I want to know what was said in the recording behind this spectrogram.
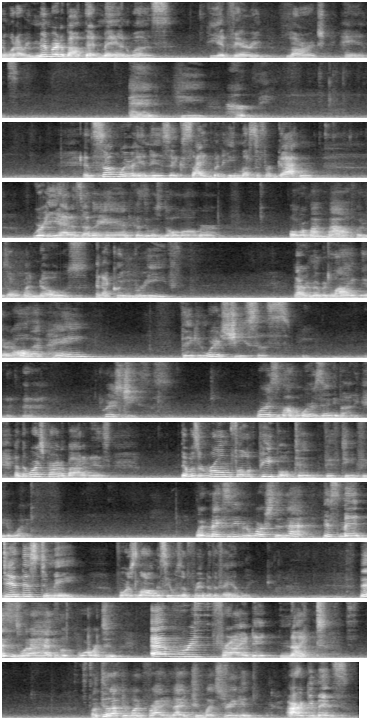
And what I remembered about that man was he had very large hands. And he hurt me. And somewhere in his excitement, he must have forgotten where he had his other hand because it was no longer over my mouth, but it was over my nose, and I couldn't breathe. And I remember lying there in all that pain, thinking, Where's Jesus? Where's Jesus? Where's Mama? Where's anybody? And the worst part about it is, there was a room full of people 10, 15 feet away. What makes it even worse than that, this man did this to me for as long as he was a friend of the family. This is what I had to look forward to every Friday night. Until after one Friday night, too much drinking, arguments,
